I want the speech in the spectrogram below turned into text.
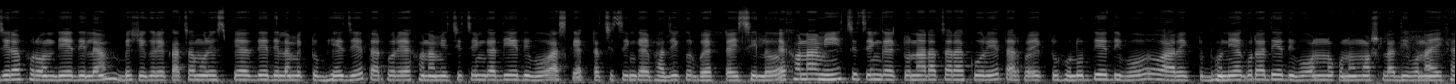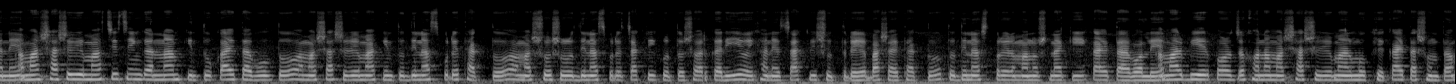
জিরা ফোড়ন দিয়ে দিলাম। বেশি করে কাঁচামরিচ, পেঁয়াজ দিয়ে দিলাম একটু ভেজে। তারপরে এখন আমি চিচিঙ্গা দিয়ে দিব। আজকে একটা চিচিঙ্গায় ভাজি করব, একটাই ছিল। এখন আমি চিচিঙ্গা একটু নাড়াচাড়া করে তারপরে একটু হলুদ দিয়ে দিব আর একটু ধনিয়া গুঁড়া দিয়ে দিব, অন্য কোনো মশলা দিব না এখানে। আমার শাশুড়ি মা চিচিঙ্গার নাম কিন্তু কায়তা বলতো। আমার শাশুড়ি মা কিন্তু দিনাজপুরে থাকতো। আমার শ্বশুর দিনাজপুরে চাকরি করতো সরকারি, ওইখানে চাকরি সূত্রে বাসায় থাকতো। তো দিনাজপুরের মানুষ নাকি কায়তা বলে। আমার বিয়ের পর যখন আমার শাশুড়ি মার মুখে কায়তা শুনতাম,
